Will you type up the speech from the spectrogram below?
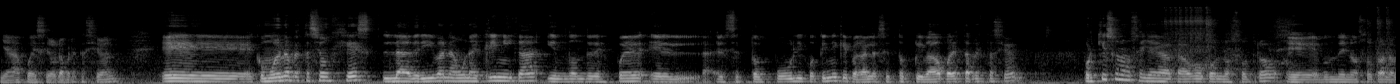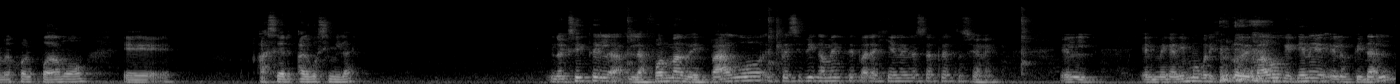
ya puede ser otra prestación, eh, como es una prestación GES, la derivan a una clínica y en donde después el, el sector público tiene que pagarle al sector privado por esta prestación. ¿Por qué eso no se lleva a cabo con nosotros, eh, donde nosotros a lo mejor podamos eh, hacer algo similar? No existe la, la forma de pago específicamente para generar esas prestaciones. El, el mecanismo, por ejemplo, de pago que tiene el hospital,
